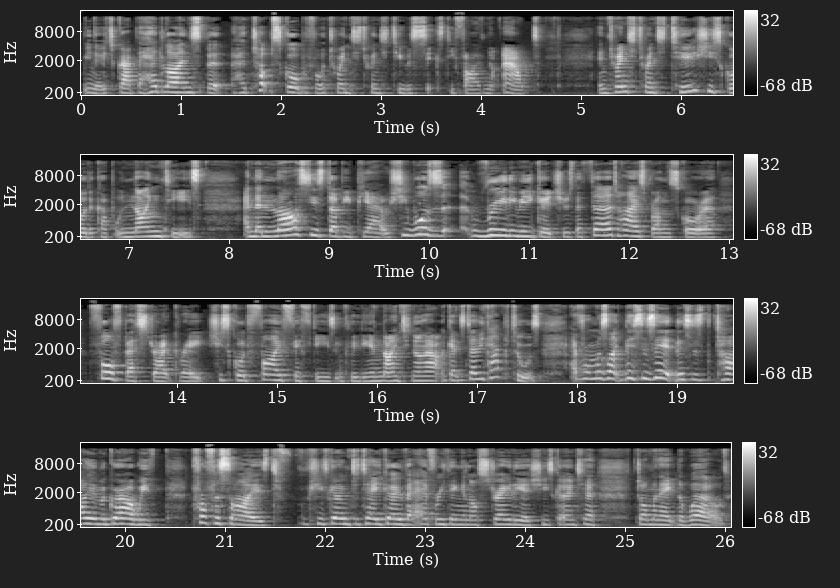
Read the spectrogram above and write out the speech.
you know, to grab the headlines, but her top score before 2022 was 65 not out. In 2022, she scored a couple 90s. And then last year's WPL, she was really, really good. She was the third highest run scorer, fourth best strike rate. She scored five 50s, including a 99 out against Delhi Capitals. Everyone was like, this is it. This is Tahlia McGrath. We've prophesised. She's going to take over everything in Australia. She's going to dominate the world.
